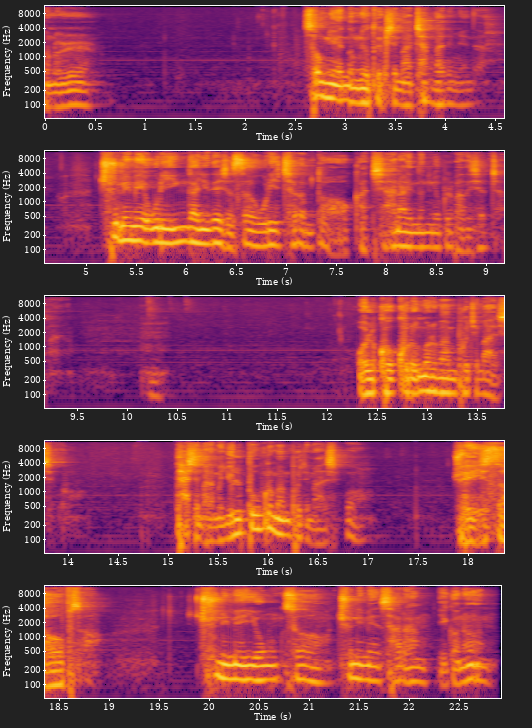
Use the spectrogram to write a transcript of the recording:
오늘 성령의 능력도 역시 마찬가지입니다 주님이 우리 인간이 되셔서 우리처럼 똑같이 하나의 능력을 받으셨잖아요 음. 옳고 그름으로만 보지 마시고 다시 말하면 율법으로만 보지 마시고 죄 있어 없어 주님의 용서 주님의 사랑 이거는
